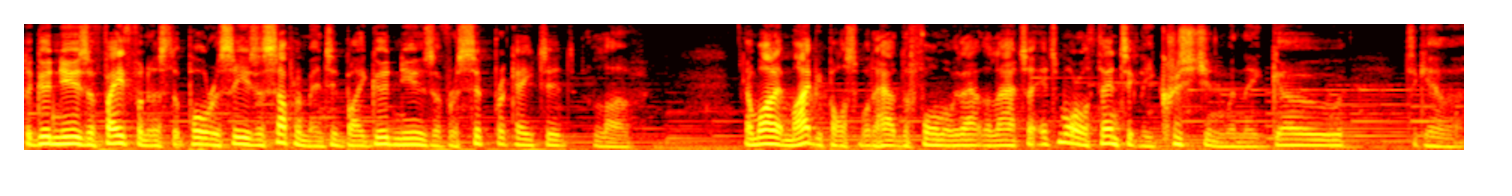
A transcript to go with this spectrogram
The good news of faithfulness that Paul receives is supplemented by good news of reciprocated love. And while it might be possible to have the former without the latter, it's more authentically Christian when they go together.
